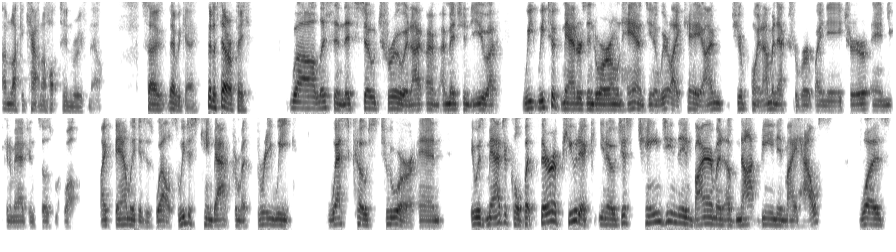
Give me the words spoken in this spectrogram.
I'm like a cat on a hot tin roof now. So there we go. Bit of therapy. Well, listen, it's so true. And I, I mentioned to you, I, we, we took matters into our own hands. You know, we are like, hey, I'm to your point, I'm an extrovert by nature. And you can imagine, so well, my family is as well. So we just came back from a three week West Coast tour and it was magical but therapeutic you know just changing the environment of not being in my house was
